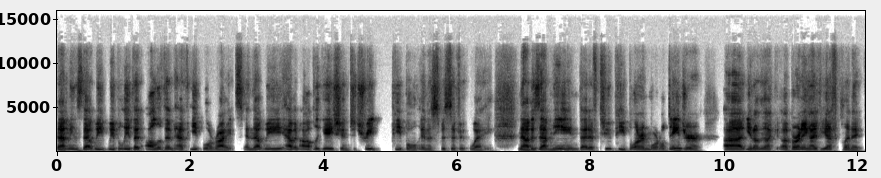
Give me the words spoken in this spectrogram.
that means that we, we believe that all of them have equal rights and that we have an obligation to treat people in a specific way. Now, does that mean that if two people are in mortal danger, uh, you know, like a burning IVF clinic,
